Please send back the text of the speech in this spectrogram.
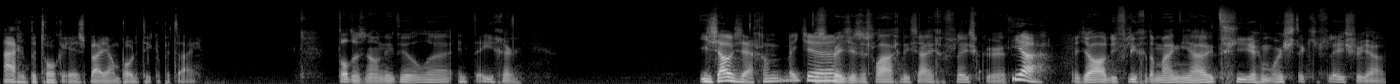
eigenlijk betrokken is bij jouw politieke partij. Dat is nou niet heel eh, integer. Je zou zeggen, een beetje... Het is een beetje de slager die zijn eigen vlees keurt. Ja, Weet je, oh, die vliegen, dat maakt niet uit. Hier, een mooi stukje vlees voor jou.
